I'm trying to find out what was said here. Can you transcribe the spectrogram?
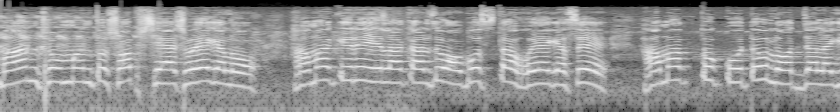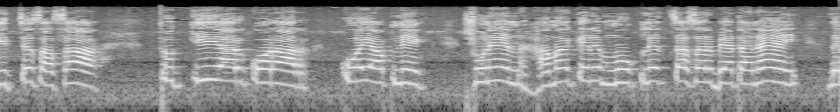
মান সম্মান তো সব শেষ হয়ে গেল। আমাকে রে এলাকার যে অবস্থা হয়ে গেছে আমাক তো কোথাও লজ্জা লাগিচ্ছে চাচা। তো কি আর করার? কই আপনি? শোনেন আমাকে রে মোকলের চাচার বেটা নেই যে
